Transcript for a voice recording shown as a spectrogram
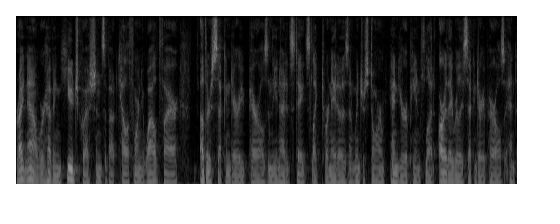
Right now, we're having huge questions about California wildfire, other secondary perils in the United States, like tornadoes and winter storm and European flood. Are they really secondary perils, and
